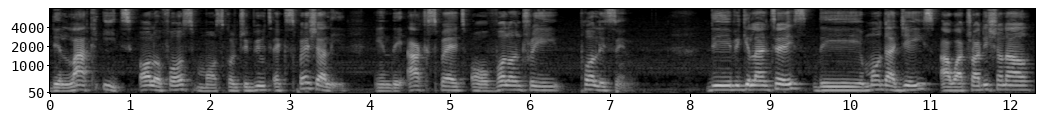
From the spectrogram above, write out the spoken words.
they lack it. All of us must contribute, especially in the aspect of voluntary policing. The vigilantes, the mortgages, our traditional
